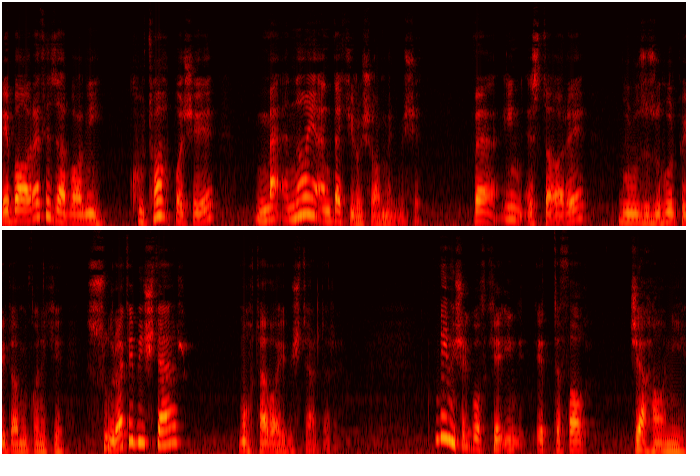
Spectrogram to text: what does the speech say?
عبارت زبانی کوتاه باشه معنای اندکی رو شامل میشه و این استعاره بروز و ظهور پیدا می‌کنه که صورت بیشتر محتوای بیشتر داره. نمیشه گفت که این اتفاق جهانیه.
